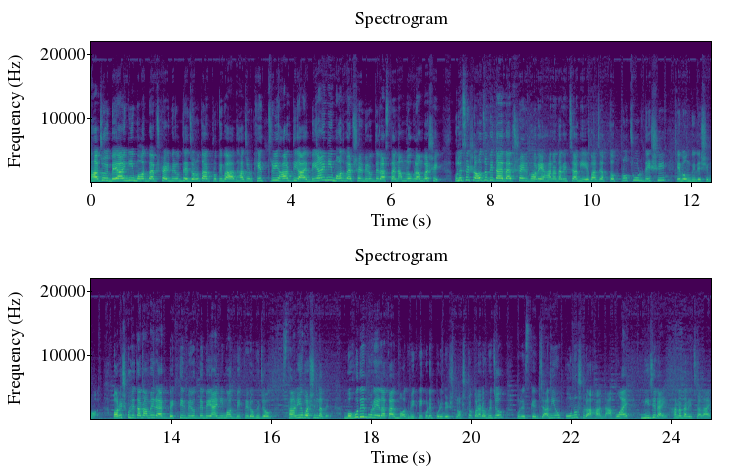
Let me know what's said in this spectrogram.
হাজোয় বেআইনি মদ ব্যবসায়ীর বিরুদ্ধে জনতার প্রতিবাদ। হাজোর ক্ষেত্রী হারদিয়ায় বেআইনি মদ ব্যবসায়ীর বিরুদ্ধে রাস্তায় নামলো গ্রামবাসী। পুলিশের সহযোগিতায় ব্যবসায়ীর ঘরে হানাদারি চালিয়ে বাজেয়াপ্ত প্রচুর দেশি এবং বিদেশি মদ। পরেশ কলিতা নামের এক ব্যক্তির বিরুদ্ধে বেআইনি মদ বিক্রির অভিযোগ স্থানীয় বাসিন্দাদের। বহুদিন ধরে এলাকায় মদ বিক্রি করে পরিবেশ নষ্ট করার অভিযোগ। পুলিশকে জানিয়েও কোনো সুরাহা না হওয়ায় নিজেরাই হানাদারি চালায়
